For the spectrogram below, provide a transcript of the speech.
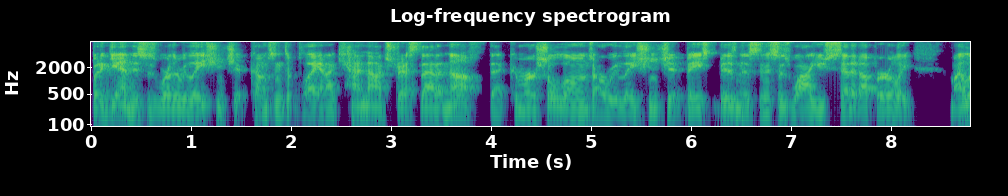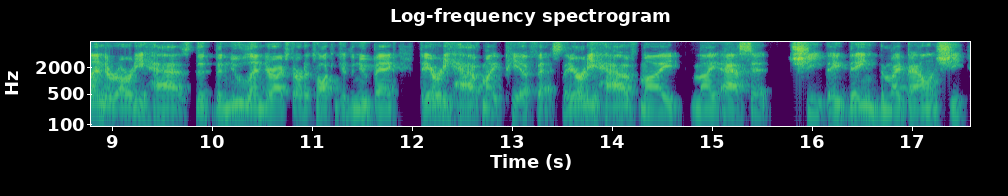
but again, this is where the relationship comes into play. And I cannot stress that enough that commercial loans are relationship based business. And this is why you set it up early. My lender already has the, the new lender I've started talking to, the new bank, they already have my PFS. They already have my my asset sheet. They they my balance sheet.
